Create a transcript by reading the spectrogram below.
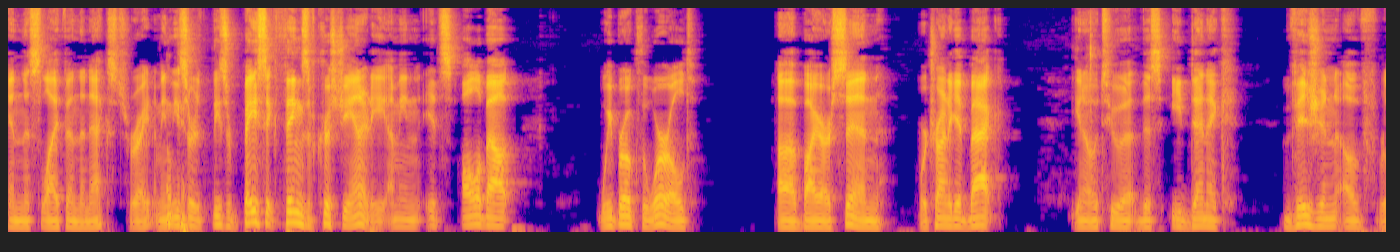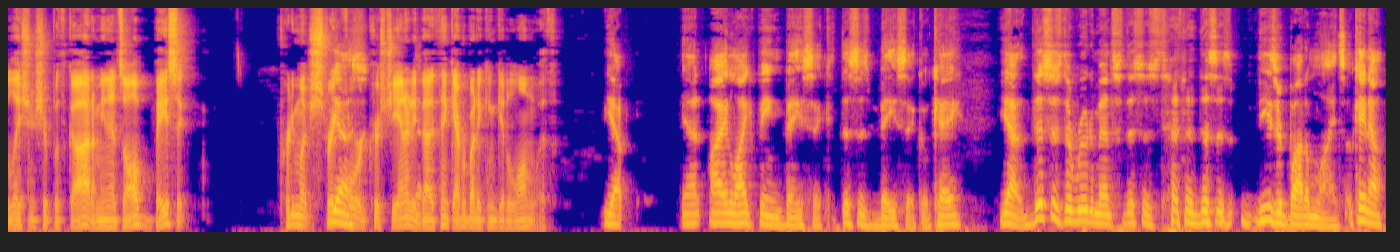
in this life and the next, right? I mean, okay. these are these are basic things of Christianity. I mean, it's all about we broke the world uh, by our sin. We're trying to get back, you know, to a, this Edenic vision of relationship with God. I mean, it's all basic, pretty much straightforward yes. Christianity that I think everybody can get along with. Yep. And I like being basic. This is basic, okay? Yeah, this is the rudiments. This is this is these are bottom lines. Okay, now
